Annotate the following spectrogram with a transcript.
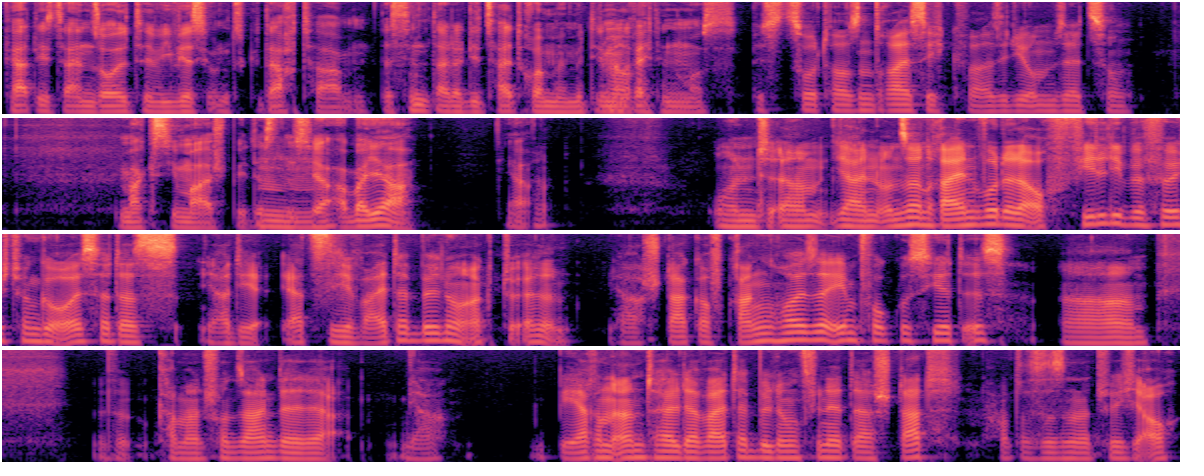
fertig sein sollte, wie wir es uns gedacht haben. Das sind leider die Zeiträume, mit denen ja. man rechnen muss. Bis 2030 quasi die Umsetzung. Maximal spätestens, mhm. ja. Aber ja. ja. Und ähm, ja, in unseren Reihen wurde da auch viel die Befürchtung geäußert, dass ja die ärztliche Weiterbildung aktuell ja stark auf Krankenhäuser eben fokussiert ist. Ähm, kann man schon sagen, der, der ja, Bärenanteil der Weiterbildung findet da statt. Das ist natürlich auch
